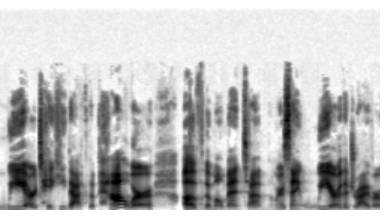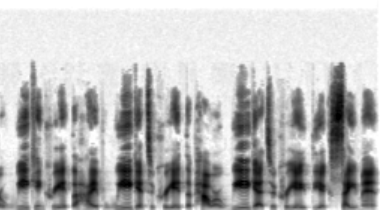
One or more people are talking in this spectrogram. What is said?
we are taking back the power of the momentum. And we're saying we are the driver, we can create the hype. We get to create the power. We get to create the excitement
